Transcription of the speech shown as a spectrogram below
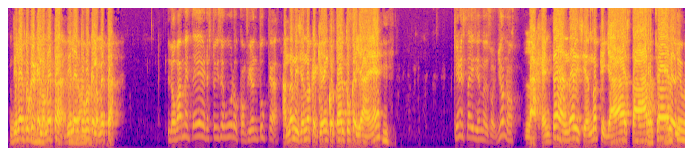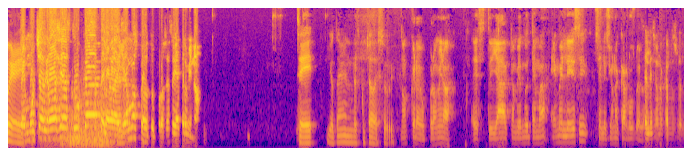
Dile al Tuca que lo meta, dile al Tuca que lo meta. lo va a meter, estoy seguro, confío en Tuca. Andan diciendo que quieren cortar al Tuca ya, ¿eh? ¿Quién está diciendo eso? Yo no. La gente anda diciendo que ya está harta gente, del- que muchas gracias, Tuca, te lo agradecemos, pero tu proceso ya terminó. Sí, yo también he escuchado eso, güey. No creo, pero mira, este ya cambiando de tema, MLS selecciona a Carlos Vela. Se lesiona Carlos Vela.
